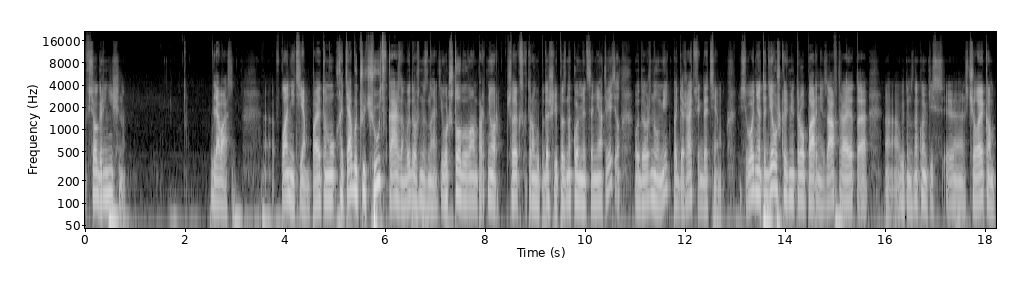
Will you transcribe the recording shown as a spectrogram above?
все ограничено для вас в плане тем. Поэтому хотя бы чуть-чуть в каждом вы должны знать. И вот чтобы вам партнер, человек, с которым вы подошли познакомиться, не ответил, вы должны уметь поддержать всегда тему. Сегодня это девушка в метро, парни, завтра это э, вы там знакомитесь э, с человеком,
